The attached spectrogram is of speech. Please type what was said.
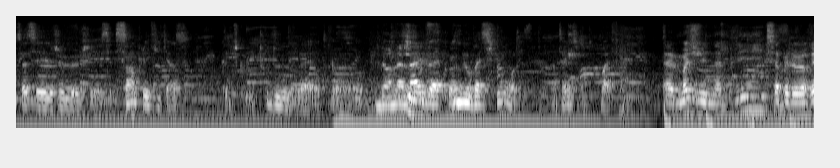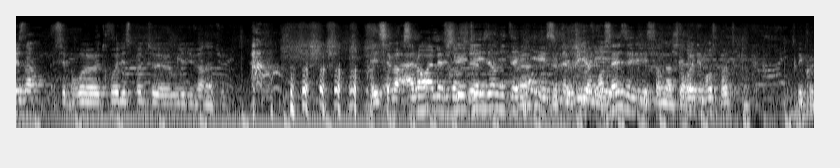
ça c'est simple et efficace. Comme tout devrait être Dans la live, innovation intéressante. Bref. Euh, moi j'ai une appli qui s'appelle euh, Raisin, c'est pour euh, trouver des spots euh, où il y a du vin nature. et c'est marrant, Allons à je l'ai utilisé en Italie Voilà. et c'est une appli française et centres j'ai d'intérêt. trouvé des bons spots. C'était cool.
